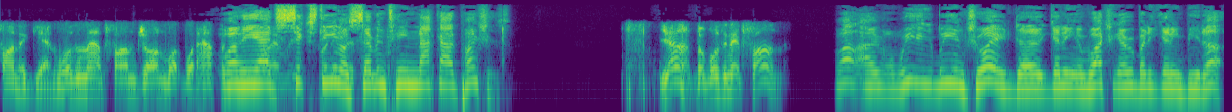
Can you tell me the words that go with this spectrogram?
fun again. Wasn't that fun, John? What what happened? Well, he had 16 or 17 knockout punches. Yeah, but wasn't it fun? Well, I, we we enjoyed uh, getting watching everybody getting beat up.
